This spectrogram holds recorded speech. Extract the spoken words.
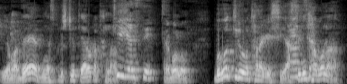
এই আমাদের দিনাজপুর ডিস্ট্রিক্টে তেরোটা থানা ঠিক আছে। হ্যাঁ বলো। বহুত চিরমদ থানা গেছি। আর চিনি খাব না।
